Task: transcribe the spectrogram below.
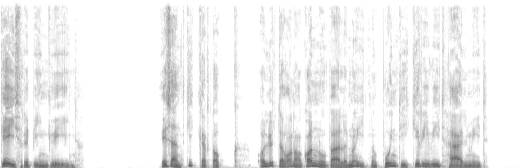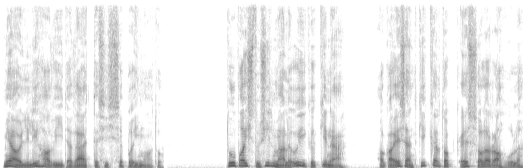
keisripingviin esend Kikerdokk oli üte vana kannu peale nõidnud pundi kiriviid häälmiid mina oli lihaviide väete sisse põimadu. tuu paistu silmale õige kine, aga esend kikerdokk es ole rahule,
